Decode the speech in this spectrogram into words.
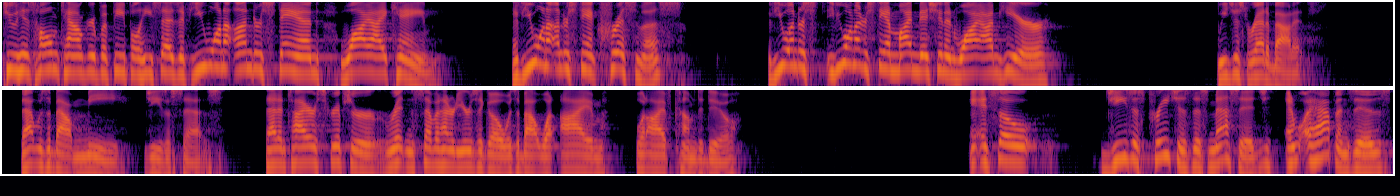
to his hometown group of people, He says, If you want to understand why I came, if you want to understand Christmas, if you, under, if you want to understand my mission and why I'm here, we just read about it. That was about me, Jesus says. That entire scripture written 700 years ago was about what I'm what I've come to do. And so Jesus preaches this message, and what happens is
